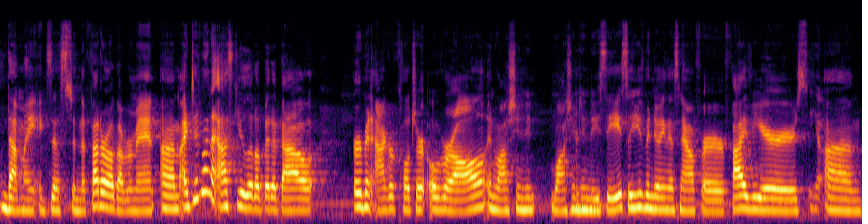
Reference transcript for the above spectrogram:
that might exist in the federal government. Um, I did want to ask you a little bit about urban agriculture overall in Washington, Washington mm-hmm. D.C. So you've been doing this now for five years, yep. um,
